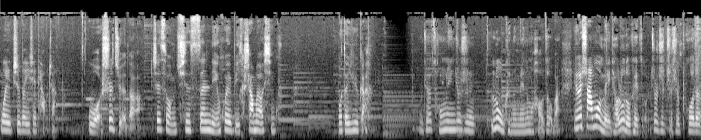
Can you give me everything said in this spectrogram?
未知的一些挑战吧。我是觉得这次我们去森林会比沙漠要辛苦，我的预感。我觉得丛林就是路可能没那么好走吧，因为沙漠每条路都可以走，就是只是坡的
